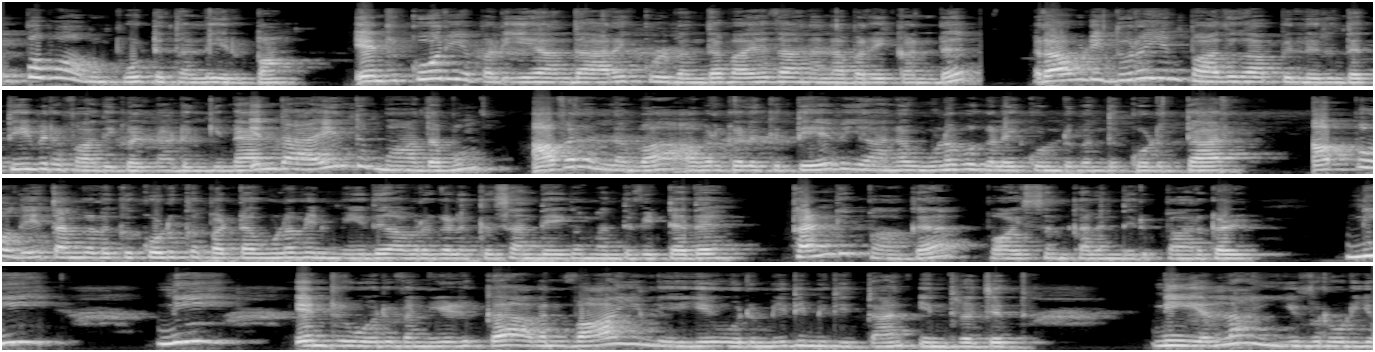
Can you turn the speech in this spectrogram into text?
எப்பவோ அவன் போட்டு தள்ளி இருப்பான் என்று கூறியபடியே அந்த அறைக்குள் வந்த வயதான நபரை கண்டு ரவுடி துரையின் பாதுகாப்பில் இருந்த தீவிரவாதிகள் நடுங்கினர் இந்த ஐந்து மாதமும் அவர் அல்லவா அவர்களுக்கு தேவையான உணவுகளை கொண்டு வந்து கொடுத்தார். அப்போதே தங்களுக்கு கொடுக்கப்பட்ட உணவின் மீது அவர்களுக்கு சந்தேகம் வந்துவிட்டது. கண்டிப்பாக பாய்சன் கலந்திருப்பார்கள். நீ நீ என்று ஒருவன் இழுக்க அவன் வாயிலேயே ஒரு மிதி மிதித்தான் இந்திரஜித். நீ எல்லாம் இவருடைய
